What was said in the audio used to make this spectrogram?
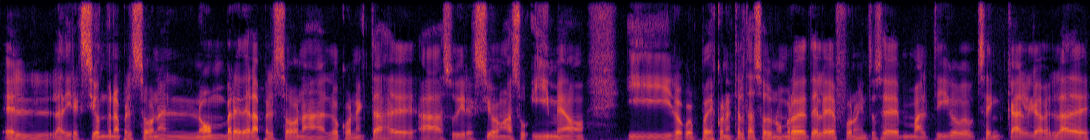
la dirección de una persona, el nombre de la persona, lo conectas eh, a su dirección, a su email y lo puedes conectar hasta su número de teléfono. Entonces Maltigo se encarga, ¿verdad? De,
